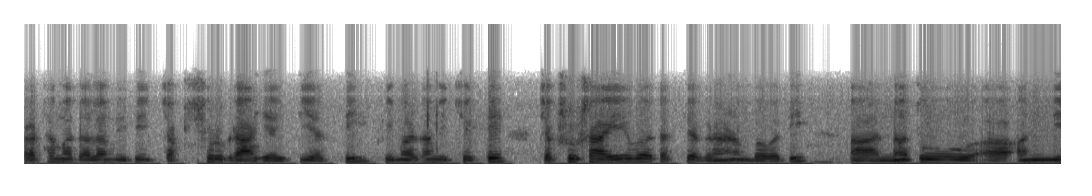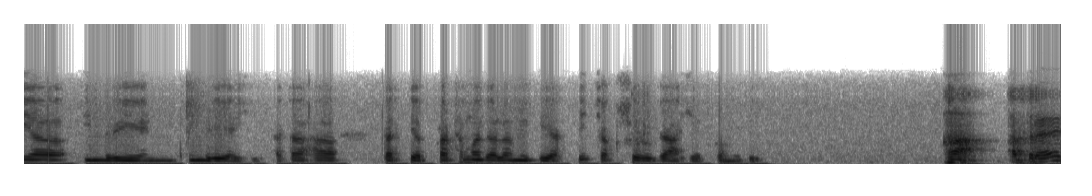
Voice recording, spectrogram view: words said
प्रथमदलम् इति चक्षुर्ग्राह्य इति अस्ति। किमर्थम् इत्युक्ते चक्षुषा एव तस्य ग्रहणं भवति न तु अन्य इन्द्रिय इन्द्रियैः। अतः तस्य प्रथमदलम् इति अस्ति चक्षुर्ग्राह्यत्वम् इति हा अत्र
